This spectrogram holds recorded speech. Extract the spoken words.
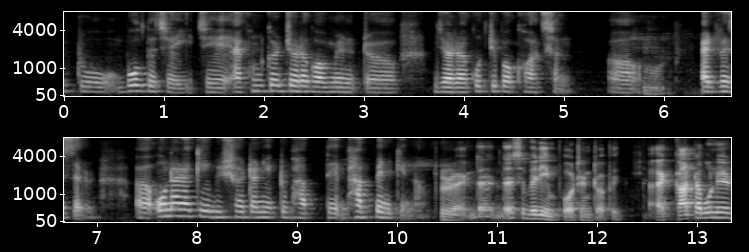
একটু বলতে চাই যে এখনকার যারা গভর্নমেন্ট যারা কর্তৃপক্ষ আছেন। অ্যাডভাইজার ওনারা কি এই বিষয়টা নিয়ে একটু ভাবতে ভাববেন কিনা? That's a very important topic কাঁটাবনের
